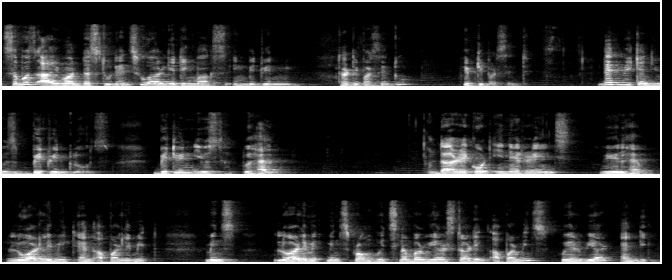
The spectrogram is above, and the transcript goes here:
suppose I want the students who are getting marks in between 30% to 50% then we can use between clause between used to help the record in a range we will have lower limit and upper limit. Means lower limit means from which number we are starting upper means where we are ending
